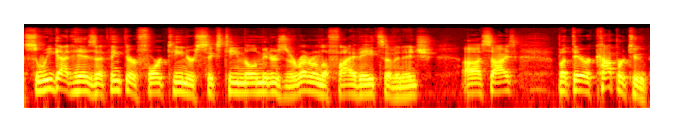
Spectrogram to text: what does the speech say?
So we got his, I think they're 14 or 16 millimeters. They're right around the 5 eighths of an inch uh, size, but they're a copper tube.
